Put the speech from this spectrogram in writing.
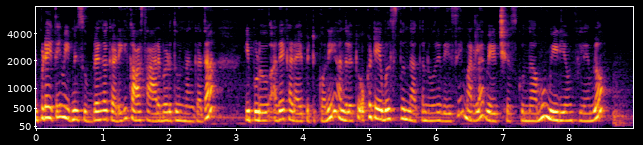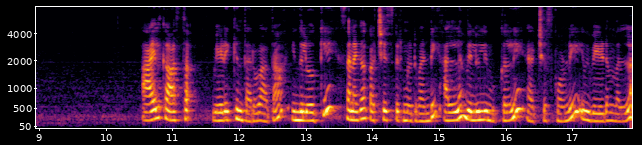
ఇప్పుడైతే వీటిని శుభ్రంగా కడిగి కాస్త ఆరబెడుతున్నాం కదా ఇప్పుడు అదే కడాయి పెట్టుకొని అందులోకి ఒక టేబుల్ స్పూన్ దాకా నూనె వేసి మరలా వేడి చేసుకుందాము మీడియం ఫ్లేమ్లో. ఆయిల్ కాస్త వేడెక్కిన తర్వాత ఇందులోకి సన్నగా కట్ చేసి పెట్టుకున్నటువంటి అల్లం వెల్లుల్లి ముక్కల్ని యాడ్ చేసుకోండి. ఇవి వేయడం వల్ల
